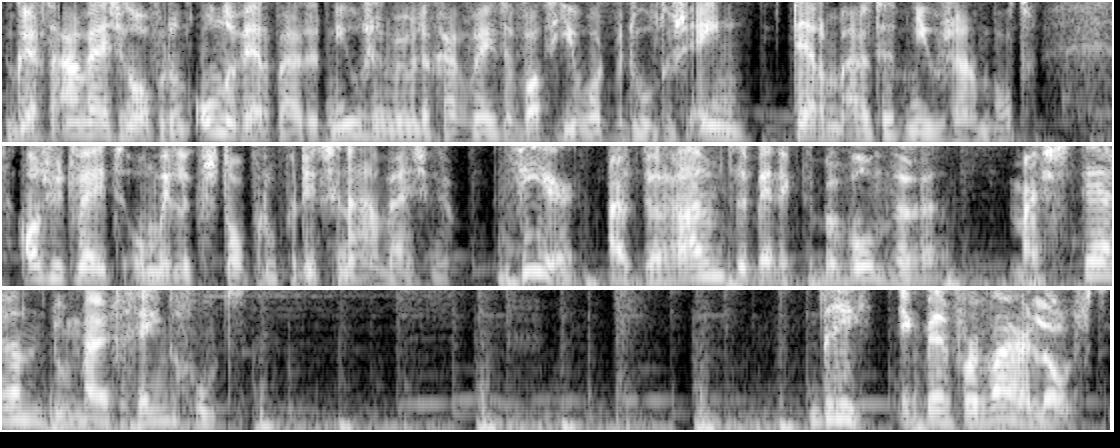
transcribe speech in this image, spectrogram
U krijgt aanwijzing over een onderwerp uit het nieuws. En we willen graag weten wat hier wordt bedoeld. Dus één term uit het nieuwsaanbod. Als u het weet, onmiddellijk stoproepen. Dit zijn de aanwijzingen. 4. Uit de ruimte ben ik te bewonderen, maar sterren doen mij geen goed. 3. Ik ben verwaarloosd,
